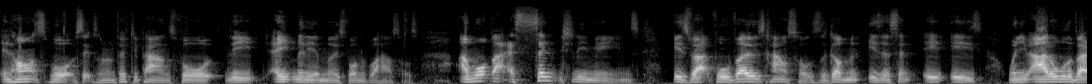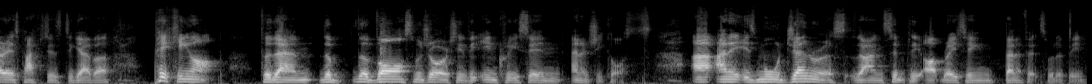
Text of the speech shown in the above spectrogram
enhanced support of £650 for the 8 million most vulnerable households. And what that essentially means is that for those households, the government is, is when you add all the various packages together, picking up for them the, the vast majority of the increase in energy costs. Uh, and it is more generous than simply uprating benefits would have been.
